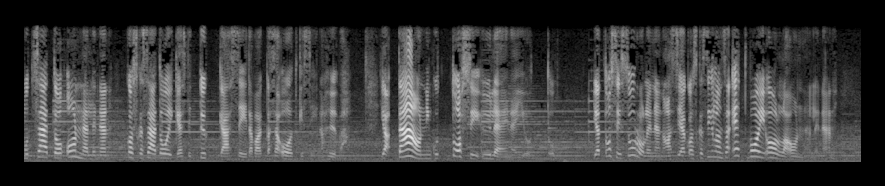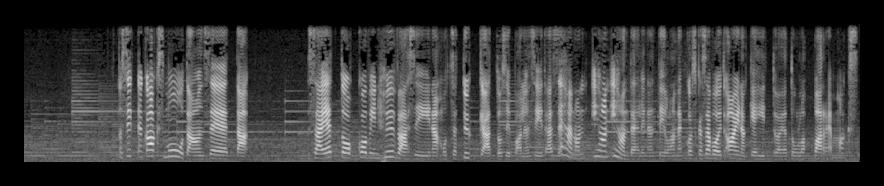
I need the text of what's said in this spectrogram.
mutta sä et oo onnellinen, koska sä et oikeasti tykkää siitä, vaikka sä ootkin siinä hyvä. Ja tää on niinku tosi yleinen juttu. Ja tosi surullinen asia, koska silloin sä et voi olla onnellinen. No sitten kaksi muuta on se, että sä et oo kovin hyvä siinä, mutta sä tykkäät tosi paljon siitä. Ja sehän on ihan ihanteellinen tilanne, koska sä voit aina kehittyä ja tulla paremmaksi.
